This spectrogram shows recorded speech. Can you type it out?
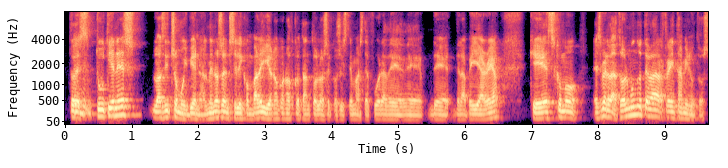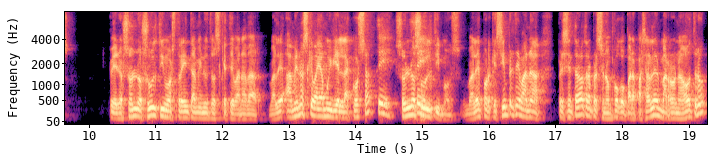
Entonces, tú tienes, lo has dicho muy bien, al menos en Silicon Valley, yo no conozco tanto los ecosistemas de fuera de, de la Bay Area, que es como, es verdad, todo el mundo te va a dar 30 minutos, pero son los últimos 30 minutos que te van a dar, ¿vale? A menos que vaya muy bien la cosa, son los últimos, ¿vale? Porque siempre te van a presentar a otra persona un poco para pasarle el marrón a otro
